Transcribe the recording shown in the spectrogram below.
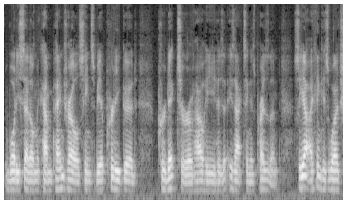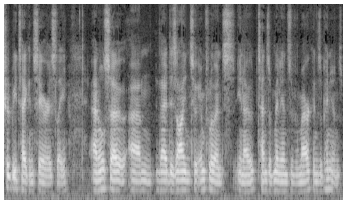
what he said on the campaign trail seems to be a pretty good predictor of how he has, is acting as president. So yeah, I think his words should be taken seriously, and also um, they're designed to influence you know tens of millions of Americans' opinions.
